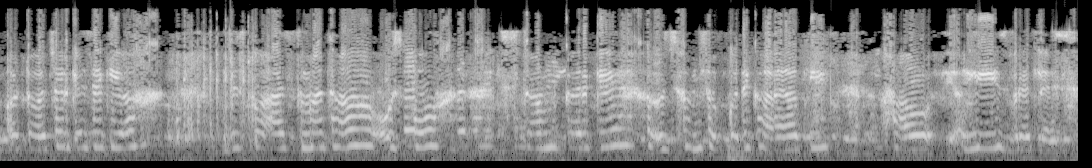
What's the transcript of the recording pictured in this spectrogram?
और टॉर्चर कैसे किया? जिसको आस्थमा था उसको स्टम करके हम सबको दिखाया कि हाउ ही इज़ ब्रेथलेस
